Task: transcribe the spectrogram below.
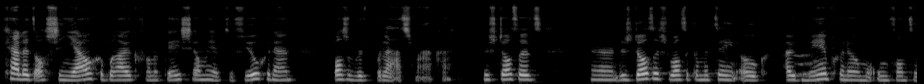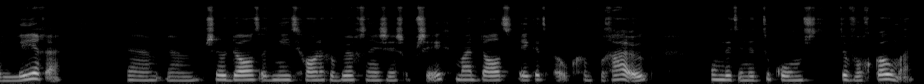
Ik ga dit als signaal gebruiken van, oké, okay, je hebt te veel gedaan, pas op het plaats maken. Dus dat het uh, dus dat is wat ik er meteen ook uit mee heb genomen om van te leren. Um, um, zodat het niet gewoon een gebeurtenis is op zich, maar dat ik het ook gebruik om dit in de toekomst te voorkomen.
